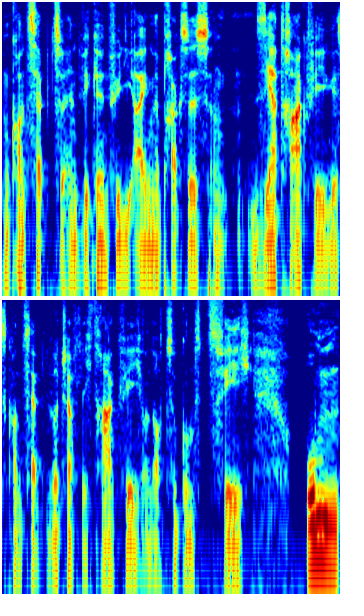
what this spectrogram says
ein Konzept zu entwickeln für die eigene Praxis, ein sehr tragfähiges Konzept, wirtschaftlich tragfähig und auch zukunftsfähig, um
